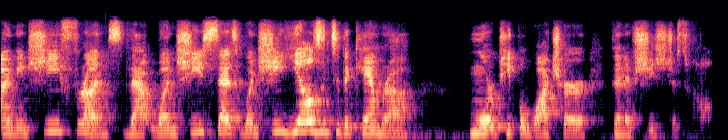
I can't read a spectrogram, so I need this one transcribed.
I mean, she fronts that when she says, when she yells into the camera, more people watch her than if she's just calm.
